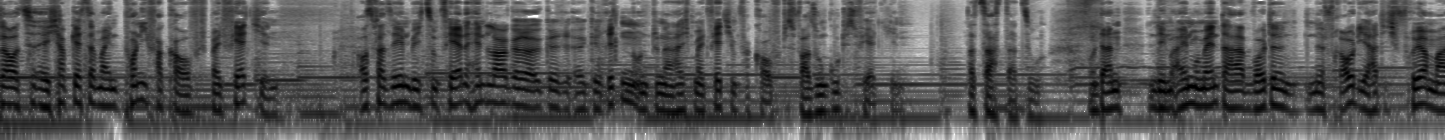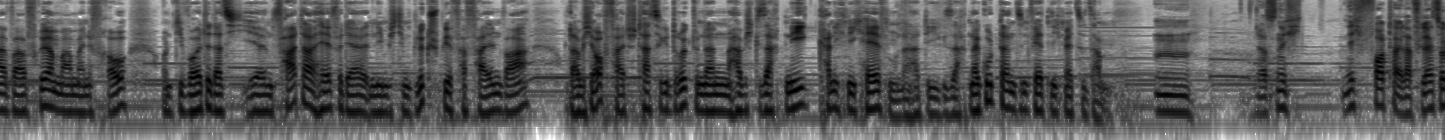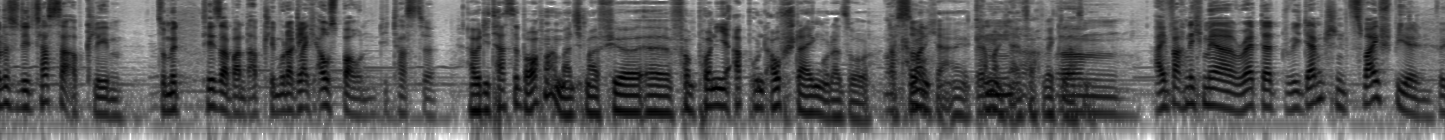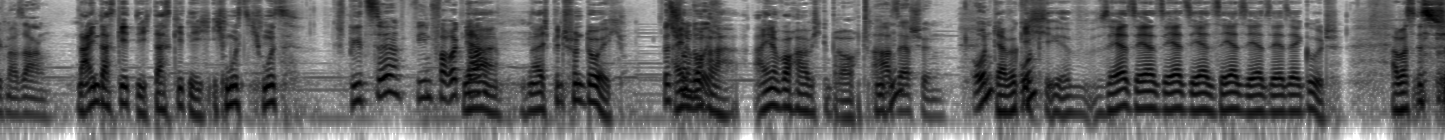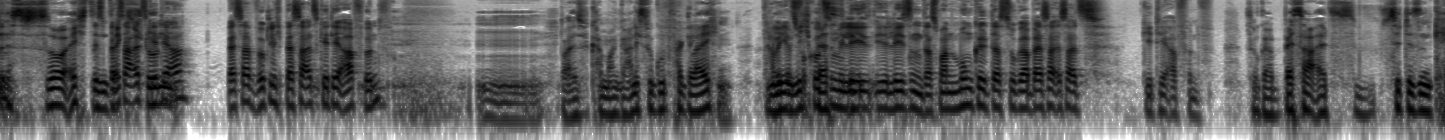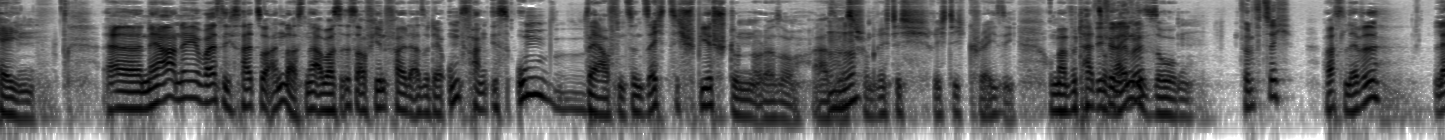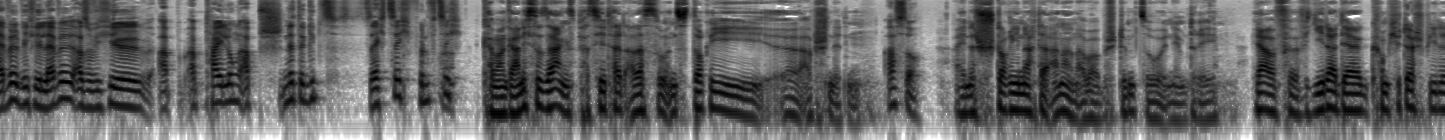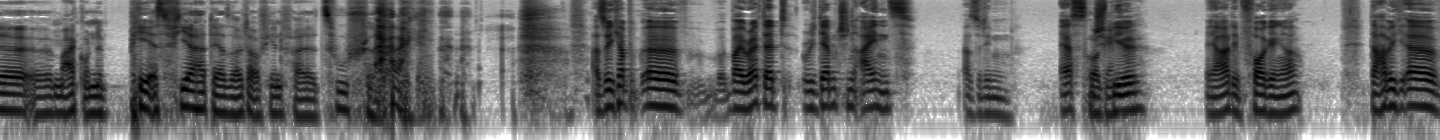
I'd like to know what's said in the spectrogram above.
Klaus, ich habe gestern meinen Pony verkauft, mein Pferdchen. Aus Versehen bin ich zum Pferdehändler ger ger geritten und dann habe ich mein Pferdchen verkauft. Das war so ein gutes Pferdchen. Was sagst du dazu? Und dann in dem einen Moment, da wollte eine Frau, die hatte ich früher mal, war früher mal meine Frau und die wollte, dass ich ihrem Vater helfe, der nämlich dem Glücksspiel verfallen war. Und da habe ich auch falsche Taste gedrückt und dann habe ich gesagt, nee, kann ich nicht helfen. Und dann hat die gesagt, na gut, dann sind wir jetzt nicht mehr zusammen. Mm, das ist nicht, nicht vorteilhaft. Vielleicht solltest du die Taste abkleben. So mit Teserband abkleben oder gleich ausbauen, die Taste. Aber die Taste braucht man manchmal für äh, vom Pony ab und aufsteigen oder so. Ach das so. Äh, kann, man nicht, kann Dann, man nicht einfach weglassen. Ähm, einfach nicht mehr Red Dead Redemption 2 spielen, würde ich mal sagen. Nein, das geht nicht, das geht nicht. Ich muss, ich muss. Spielst du wie ein Verrückter? Ja, na, ich bin schon durch. Bist eine schon Woche, durch? Eine Woche habe ich gebraucht. Ah, mhm. sehr schön. Und? Ja, wirklich und? Äh, sehr, sehr, sehr, sehr, sehr, sehr, sehr, sehr gut. Aber es ist, ist so echt Ist besser als Stunden, GTA? Besser, wirklich besser als GTA 5? Weiß, kann man gar nicht so gut vergleichen. Habe ich jetzt nicht vor kurzem gelesen, dass man munkelt, dass sogar besser ist als GTA 5. Sogar besser als Citizen Kane. Äh, naja, nee, weiß nicht, ist halt so anders, ne? Aber es ist auf jeden Fall, also der Umfang ist umwerfend, sind 60 Spielstunden oder so. Also ist schon richtig, richtig crazy. Und man wird halt Mhm. Wie so viel Level? reingesogen. 50? Was, Level? Level, wie viel Level? Also wie viel Ab Abteilungen, Abschnitte gibt's? 60, 50? Kann man gar nicht so sagen. Es passiert halt alles so in Story-Abschnitten. Ach so. Eine Story nach der anderen, aber bestimmt so in dem Dreh. Ja, für für jeder, der Computerspiele äh, mag und eine PS4 hat, der sollte auf jeden Fall zuschlagen. Also ich habe äh, bei Red Dead Redemption 1, also dem ersten Vorgänger. Spiel, ja, dem Vorgänger, da habe ich äh,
